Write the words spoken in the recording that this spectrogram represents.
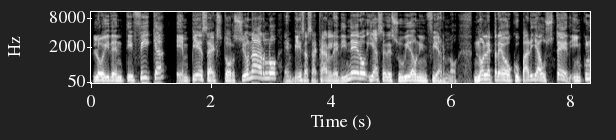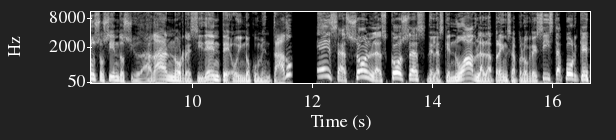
lo identifica, empieza a extorsionarlo, empieza a sacarle dinero y hace de su vida un infierno. ¿No le preocuparía a usted, incluso siendo ciudadano, residente o indocumentado? Esas son las cosas de las que no habla la prensa progresista porque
